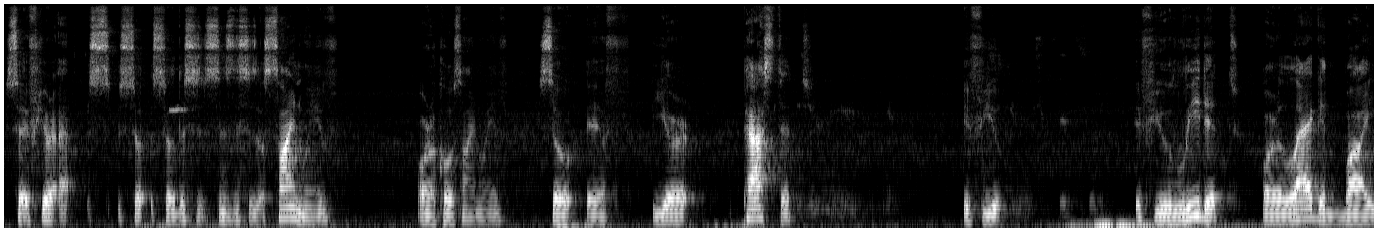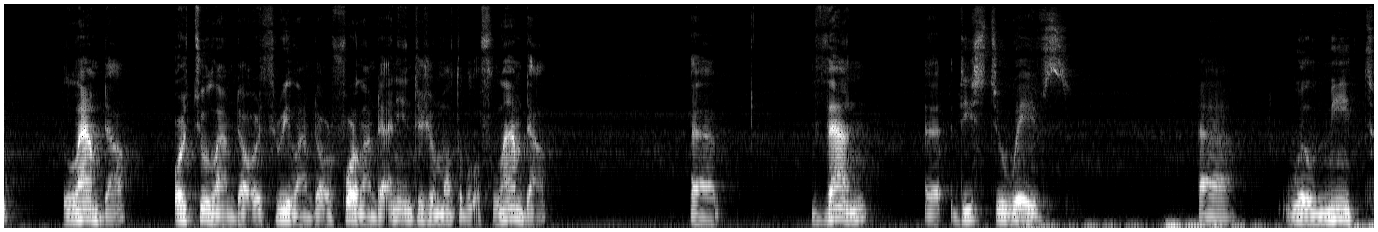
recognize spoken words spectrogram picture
so if you're at, so so this is since this is a sine wave or a cosine wave, so if you're past it, if you if you lead it or lag it by lambda or 2 lambda or 3 lambda or 4 lambda any integer multiple of lambda uh, then uh, these two waves uh, will meet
